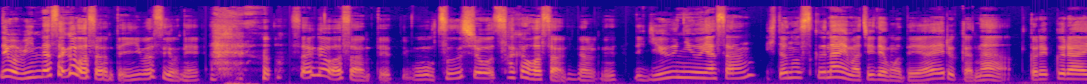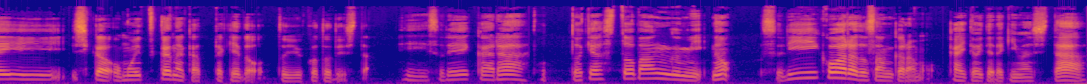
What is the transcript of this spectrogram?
でもみんな佐川さんって言いますよね。佐川さんってもう通称佐川さんになるね。で牛乳屋さん？人の少ない街でも出会えるかな？これくらいしか思いつかなかったけど、ということでした。えー、それから、ポッドキャスト番組のスリーコアラドさんからも回答いただきました。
